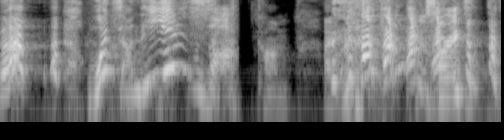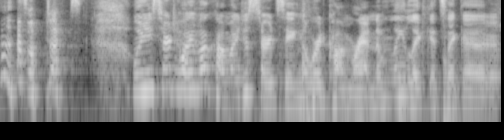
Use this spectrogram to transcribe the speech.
What's on the inside? cum. I don't know. I'm sorry. Sometimes when you start talking about cum, I just start saying the word cum randomly, like it's like a,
